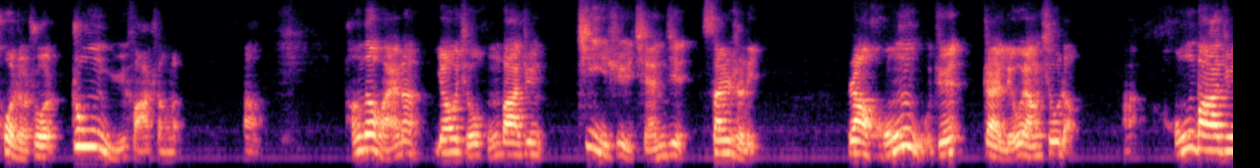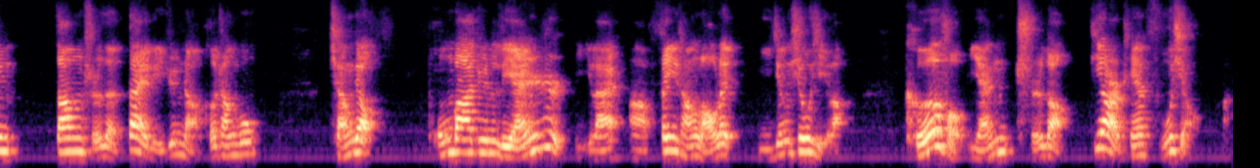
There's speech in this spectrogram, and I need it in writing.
或者说终于发生了。啊，彭德怀呢要求红八军继续前进三十里，让红五军在浏阳休整。啊，红八军。当时的代理军长何长工强调，红八军连日以来啊非常劳累，已经休息了，可否延迟到第二天拂晓啊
